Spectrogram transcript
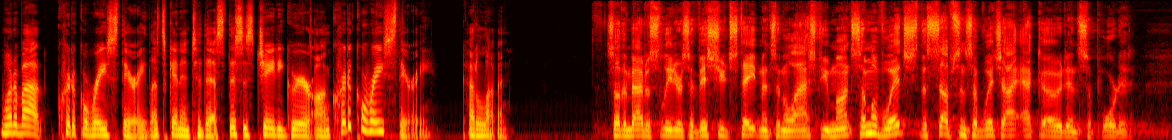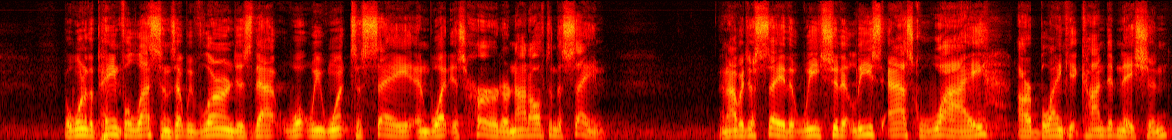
What about critical race theory? Let's get into this. This is J.D. Greear on critical race theory, cut 11. Southern Baptist leaders have issued statements in the last few months, some of which, the substance of which I echoed and supported. But one of the painful lessons that we've learned is that what we want to say and what is heard are not often the same. And I would just say that we should at least ask why our blanket condemnation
